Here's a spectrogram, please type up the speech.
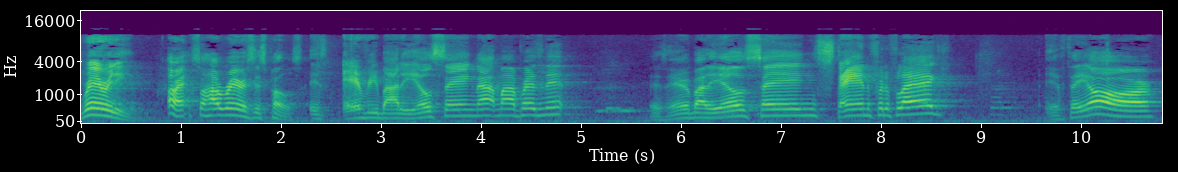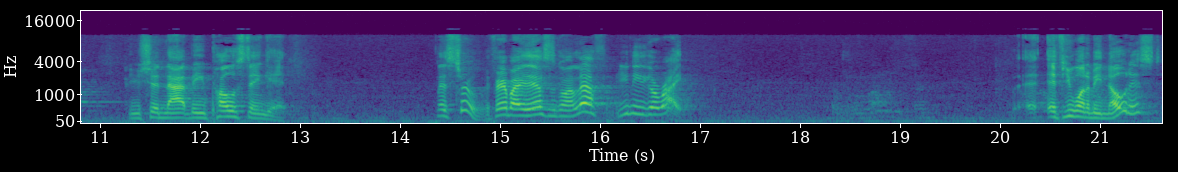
Rarity. All right, so how rare is this post? Is everybody else saying not my president? Is everybody else saying stand for the flag? If they are, you should not be posting it. That's true. If everybody else is going left, you need to go right. If you want to be noticed.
